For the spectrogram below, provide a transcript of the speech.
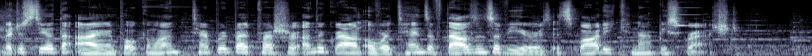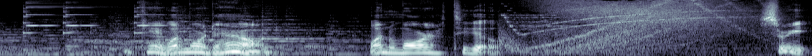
Registeel the Iron Pokemon, tempered by pressure underground over tens of thousands of years, its body cannot be scratched. Okay, one more down. One more to go. Sweet.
